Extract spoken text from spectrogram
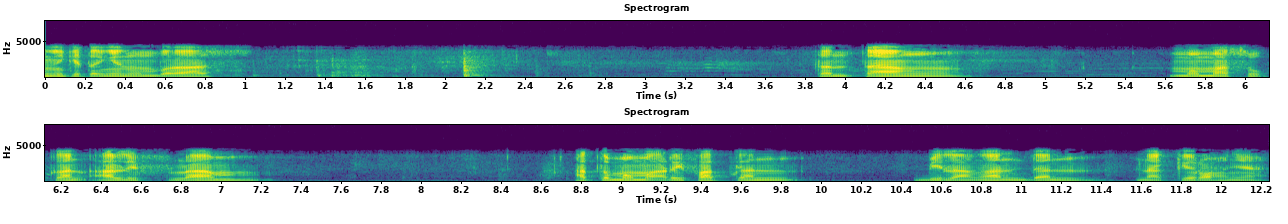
ini kita ingin membahas tentang memasukkan alif lam atau memakrifatkan bilangan dan nakirohnya.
